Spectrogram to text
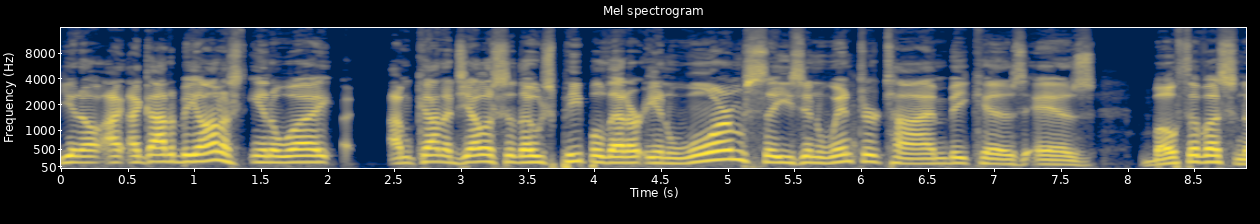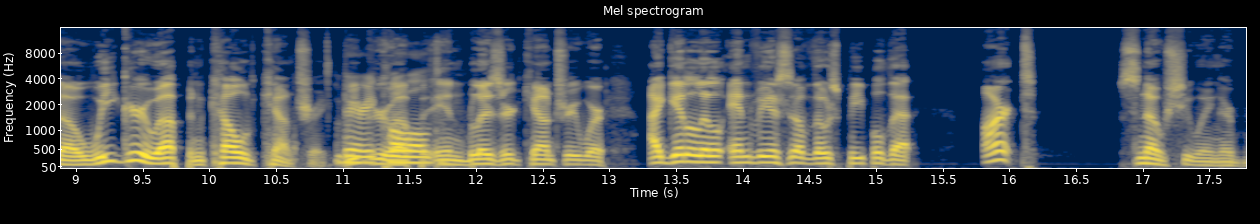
you know, I, I got to be honest. In a way, I'm kind of jealous of those people that are in warm season, winter time, because as both of us know, we grew up in cold country. Very we grew cold. up in blizzard country, where I get a little envious of those people that aren't snowshoeing or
